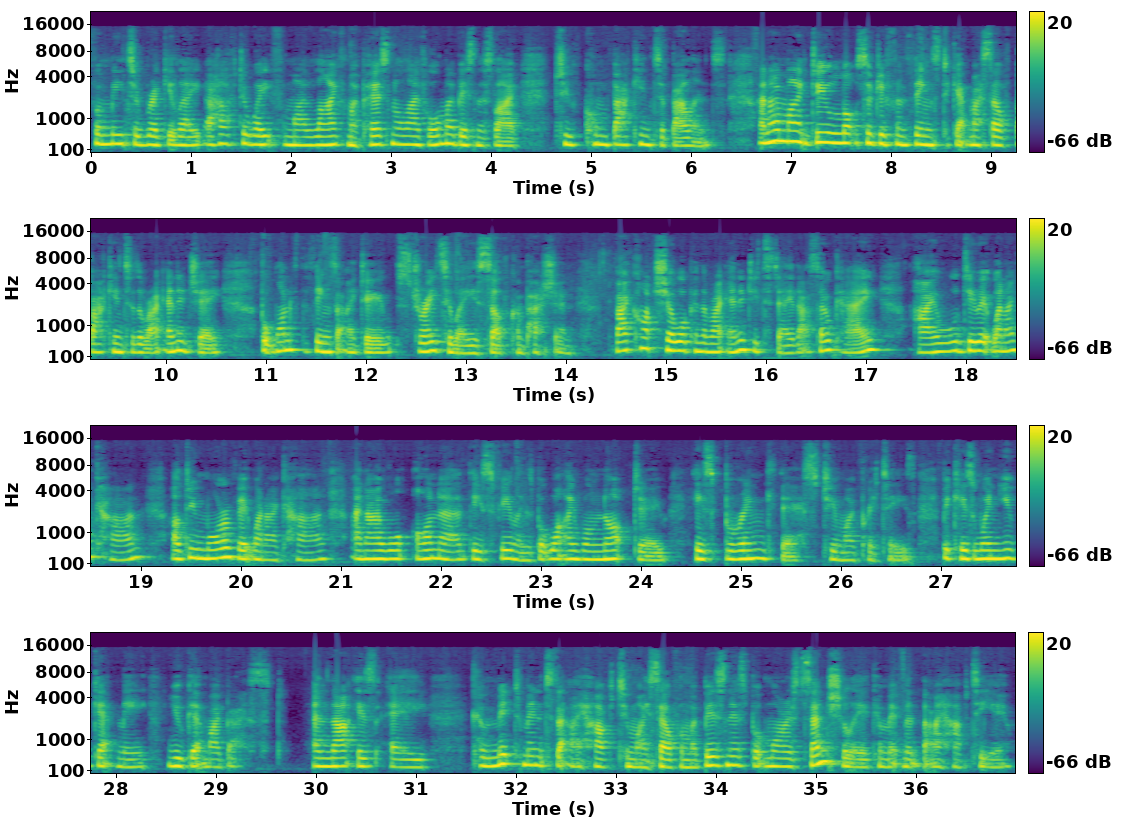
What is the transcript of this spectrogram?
for me to regulate. I have to wait for my life, my personal life or my business life to come back into balance. And I might do lots of different things to get myself back into the right energy. But one of the things that I do straight away is self compassion. If I can't show up in the right energy today, that's okay. I will do it when I can. I'll do more of it when I can and I will honor these feelings. But what I will not do is bring this to my pretties because when you get me, you get my best. And that is a commitment that I have to myself and my business, but more essentially a commitment that I have to you.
